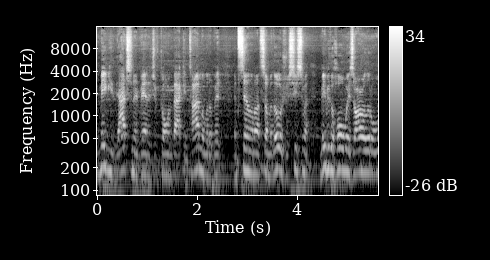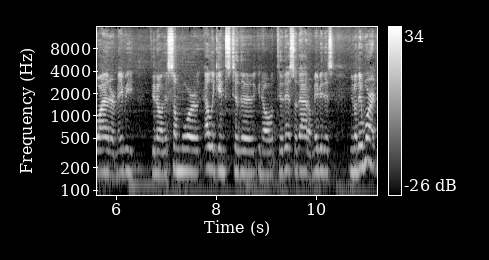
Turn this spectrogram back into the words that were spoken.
maybe that's an advantage of going back in time a little bit and sailing on some of those. You see some maybe the hallways are a little wider, maybe you know there's some more elegance to the you know to this or that, or maybe there's you know they weren't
